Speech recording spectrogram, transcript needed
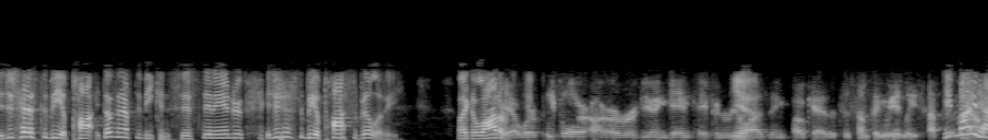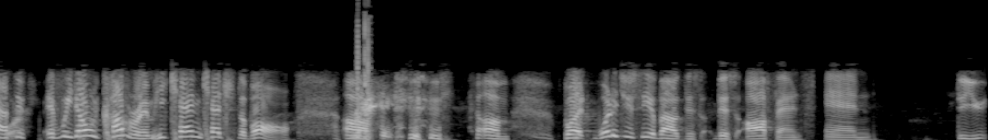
it just has to be a po- it doesn't have to be consistent, Andrew. It just has to be a possibility. Like a lot of yeah, where people are, are reviewing game tape and realizing, yeah. okay, this is something we at least have to. He might have for. to. If we don't cover him, he can catch the ball. Um, um, but what did you see about this this offense? And do you?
